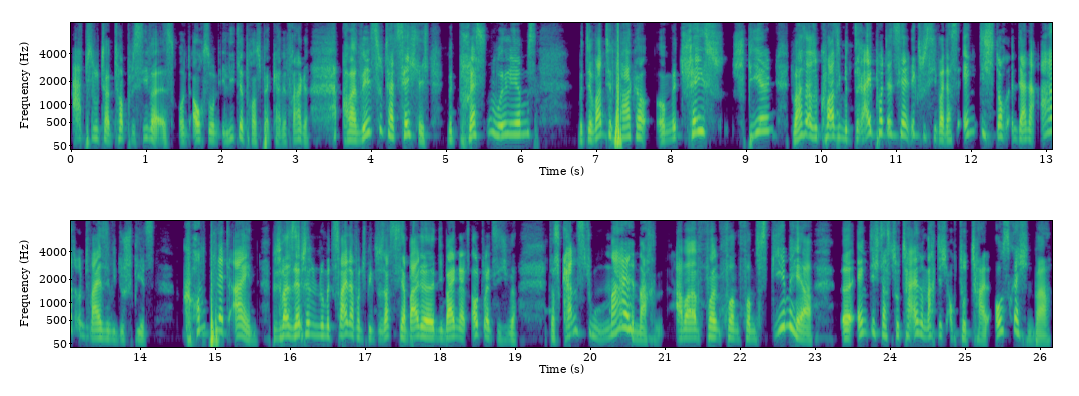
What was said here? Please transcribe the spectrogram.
absoluter Top-Receiver ist und auch so ein Elite-Prospekt, keine Frage. Aber willst du tatsächlich mit Preston Williams, mit Devante Parker und mit Chase spielen. Du hast also quasi mit drei potenziellen X-Receiver, das engt dich doch in deiner Art und Weise, wie du spielst, komplett ein. Beziehungsweise selbst wenn du nur mit zwei davon spielst, du sagst es ja beide, die beiden als Outright Receiver, das kannst du mal machen, aber von, vom, vom Scheme her äh, engt dich das total und macht dich auch total ausrechenbar.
